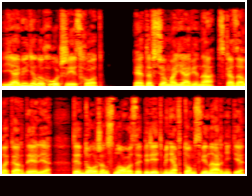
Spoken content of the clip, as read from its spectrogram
Я видел и худший исход». «Это все моя вина», — сказала Корделия. «Ты должен снова запереть меня в том свинарнике».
